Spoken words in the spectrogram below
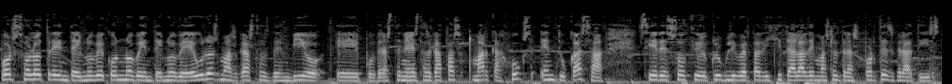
por solo 39,99 euros más gastos de envío. Eh, podrás tener estas gafas marca Hooks en tu casa. Si eres socio del Club Libertad Digital, además el transporte es gratis.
